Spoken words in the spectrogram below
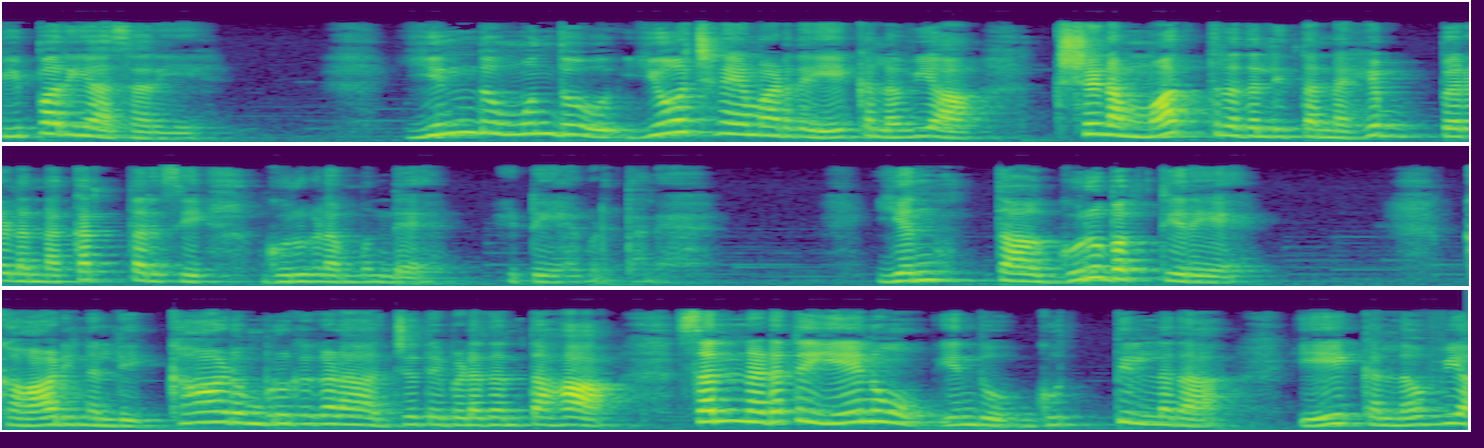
ವಿಪರ್ಯಾಸ ರೀ. ಇಂದು ಮುಂದು ಯೋಚನೆ ಮಾಡದೆ ಏಕಲವ್ಯ ಕ್ಷಣ ಮಾತ್ರದಲ್ಲಿ ತನ್ನ ಹೆಬ್ಬೆರಳನ್ನು ಕತ್ತರಿಸಿ ಗುರುಗಳ ಮುಂದೆ ಇಟ್ಟಿ ಬಿಡ್ತಾನೆ ಎಂಥ ಗುರುಭಕ್ತಿರೇ ಕಾಡಿನಲ್ಲಿ ಕಾಡು ಮೃಗಗಳ ಜೊತೆ ಬೆಳೆದಂತಹ ಸನ್ನಡತೆ ಏನು ಎಂದು ಗೊತ್ತಿಲ್ಲದ ಏಕಲವ್ಯ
